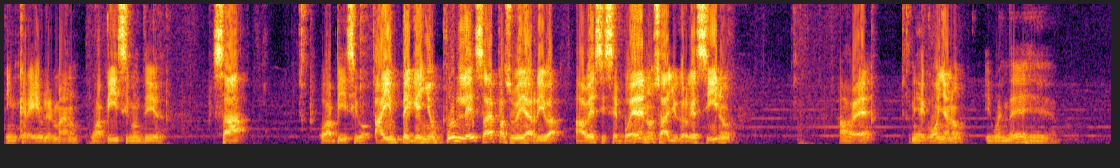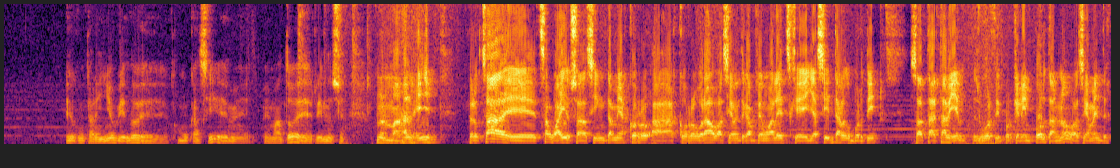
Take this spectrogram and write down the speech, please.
Increíble, hermano. Guapísimo, tío. O sea, guapísimo. Hay un pequeño puzzle, ¿sabes? Para subir arriba. A ver si se puede, ¿no? O sea, yo creo que sí, ¿no? A ver. Ni de coña, ¿no? Y Wendy... Eh... con cariño viendo eh, como casi eh, me, me, mato eh, riéndose. Normal, leñe. Pero está, eh, está guay, o sea, Sin también has, corroborado básicamente campeón Alex que ella siente algo por ti. O sea, está, bien, es worth it, porque le importan, ¿no? Básicamente.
